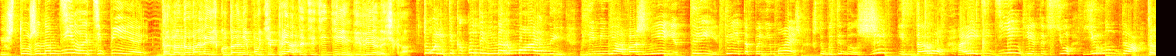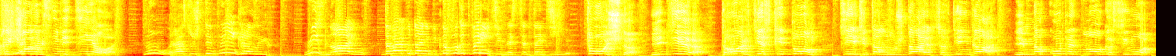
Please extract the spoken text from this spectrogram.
И что же нам делать теперь? Да надо валить куда-нибудь и прятать эти деньги, Леночка. Толик, ты какой-то ненормальный! Для меня важнее ты! Ты это понимаешь, чтобы ты был жив и здоров, а эти деньги это все ерунда! Так и Вообще- что нам с ними делать? Ну, раз уж ты выиграл их, не знаю, давай куда-нибудь на благотворительность отдадим. Точно! Идея! Давай в детский дом! Дети там нуждаются в деньгах! Им накупят много всего!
